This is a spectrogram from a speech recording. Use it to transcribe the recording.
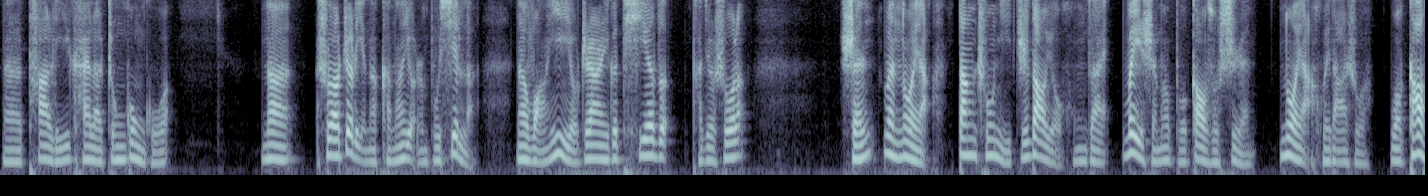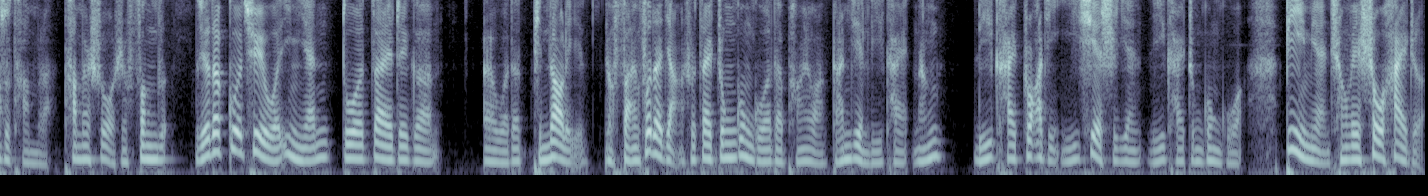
呃，他离开了中共国。那说到这里呢，可能有人不信了。那网易有这样一个帖子，他就说了：“神问诺亚，当初你知道有洪灾，为什么不告诉世人？”诺亚回答说：“我告诉他们了，他们说我是疯子。”我觉得过去我一年多在这个呃我的频道里反复的讲说，在中共国的朋友啊，赶紧离开，能。离开，抓紧一切时间离开中共国，避免成为受害者，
